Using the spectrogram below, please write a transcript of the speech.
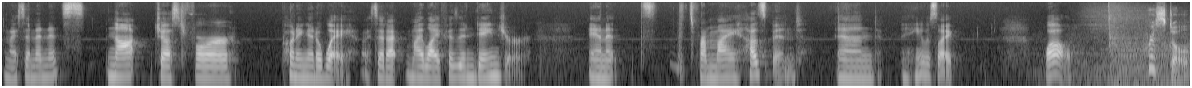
And I said, And it's not just for putting it away. I said, My life is in danger. And it's, it's from my husband. And, and he was like, Well, Crystal,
